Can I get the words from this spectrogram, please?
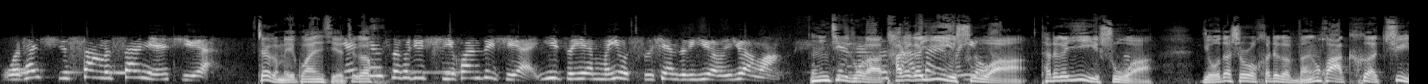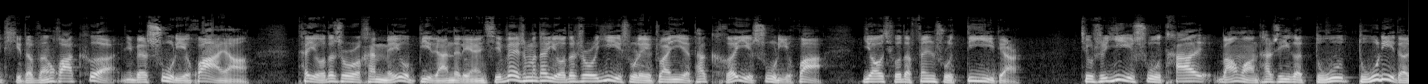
我才学上了三年学。这个没关系，这个年轻时候就喜欢这些，一直也没有实现这个愿愿望。您记住了，他这个艺术啊，他这个艺术啊，有的时候和这个文化课具体的文化课，你比如数理化呀，他有的时候还没有必然的联系。为什么他有的时候艺术类专业他可以数理化？要求的分数低一点就是艺术，它往往它是一个独独立的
